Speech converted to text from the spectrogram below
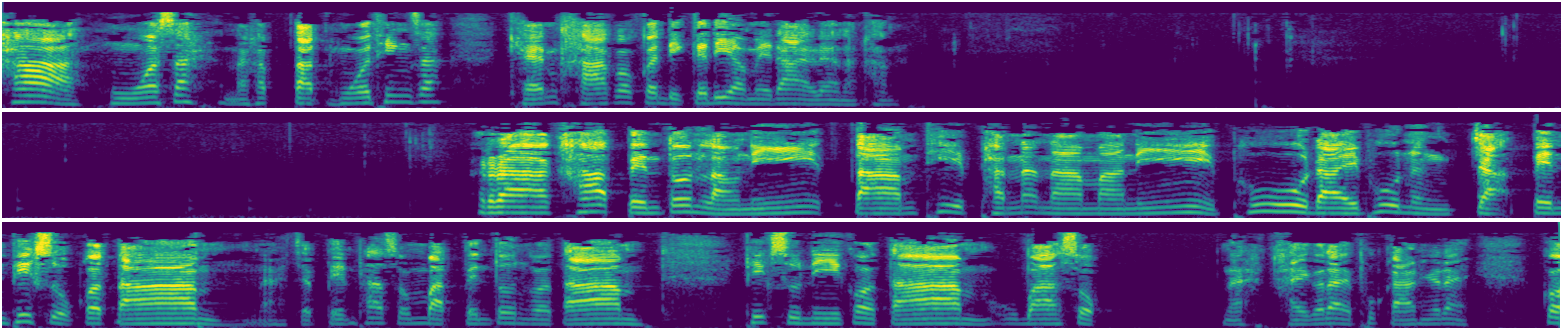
ฆ่าหัวซะนะครับ ตัดหัวทิ้งซะแขนขาก็กระดิกกระเดี่ยไม่ได้แล้วนะครับ ราคะเป็นต้นเหล่านี้ตามที่พันนามานี้ ผู้ใดผู้หนึ่งจะเป็นภิกษุก็ตามนะจะเป็นพระสมบัติเป็นต้นก็ตาม ภิกษุณีก็ตาม อุบาสก นะใครก็ได้ผู้การก็ได้ ก็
